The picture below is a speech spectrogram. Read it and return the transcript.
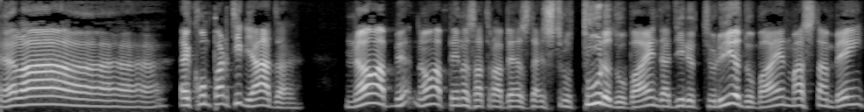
ela é compartilhada, não, não apenas através da estrutura do Bayern, da diretoria do Bayern, mas também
